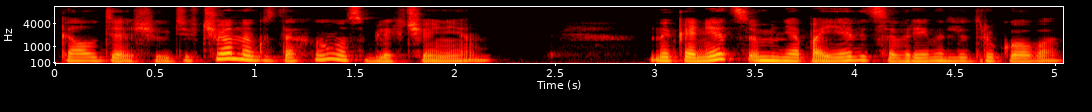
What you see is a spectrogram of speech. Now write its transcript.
голдящих девчонок, вздохнула с облегчением. Наконец, у меня появится время для другого.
